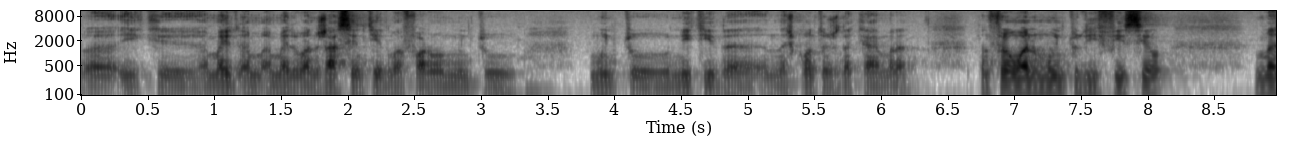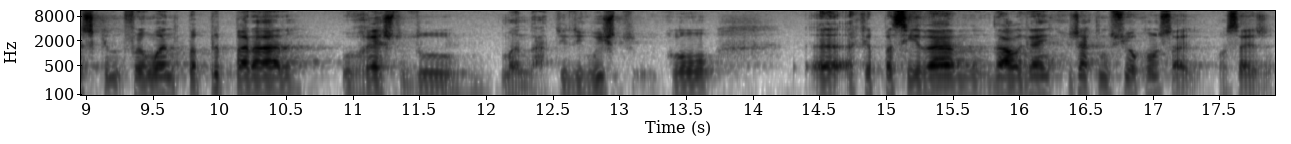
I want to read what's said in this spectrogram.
uh, e que a meio, a meio do ano já senti de uma forma muito muito nítida nas contas da Câmara. Portanto, foi um ano muito difícil, mas que foi um ano para preparar o resto do mandato. E digo isto com a, a capacidade de alguém que já conhecia o Conselho. Ou seja,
